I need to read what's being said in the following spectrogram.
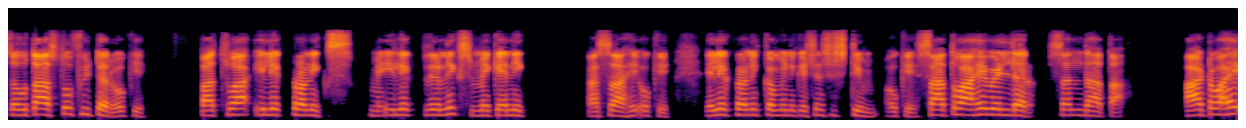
चौथा असतो फिटर ओके. पाचवा इलेक्ट्रॉनिक्स इलेक्ट्रॉनिक्स मेकॅनिक असं आहे okay. Electronic communication system okay. सातवा आहे वेल्डर संधाता. आठवा आहे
